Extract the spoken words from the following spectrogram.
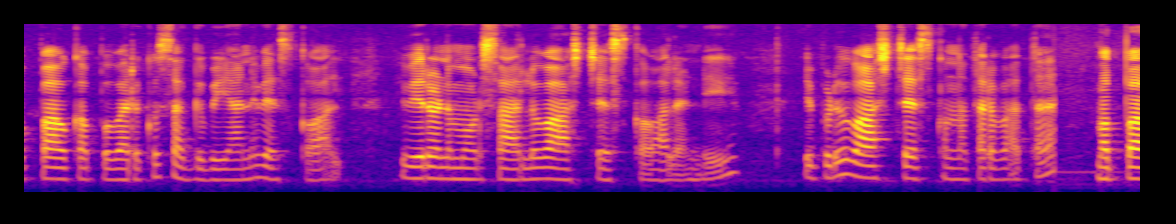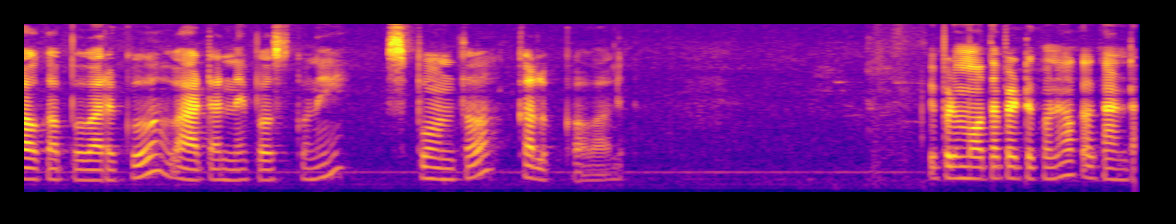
ముప్పావు కప్పు వరకు సగ్గుబియ్యాన్ని వేసుకోవాలి. ఇవి రెండు మూడు సార్లు వాష్ చేసుకోవాలండి. ఇప్పుడు వాష్ చేసుకున్న తర్వాత ముప్పావు కప్పు వరకు వాటర్ని పోసుకొని స్పూన్తో కలుపుకోవాలి. ఇప్పుడు మూత పెట్టుకుని ఒక గంట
